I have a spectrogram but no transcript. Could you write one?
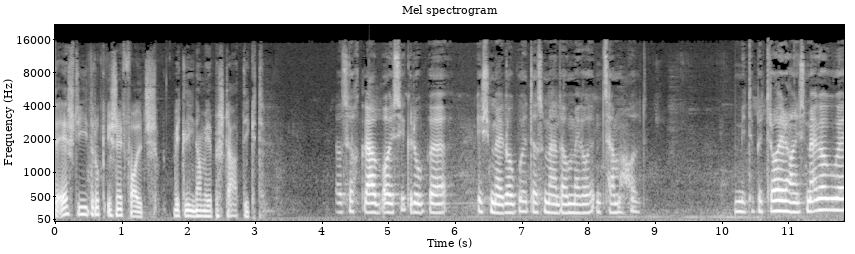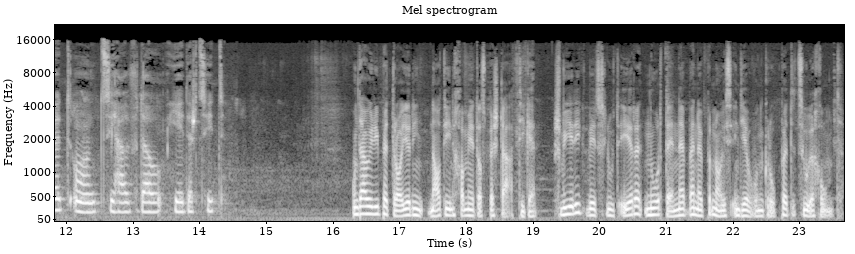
Der erste Eindruck ist nicht falsch, wie Lina mir bestätigt. Also ich glaube, unsere Gruppe ist mega gut, also wir haben auch mega einen Zusammenhalt. Mit den Betreuern habe ich es mega gut und sie helfen auch jederzeit. Und auch ihre Betreuerin Nadine kann mir das bestätigen. Schwierig wird es laut ihr nur dann, wenn jemand Neues in die Wohngruppe dazukommt.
